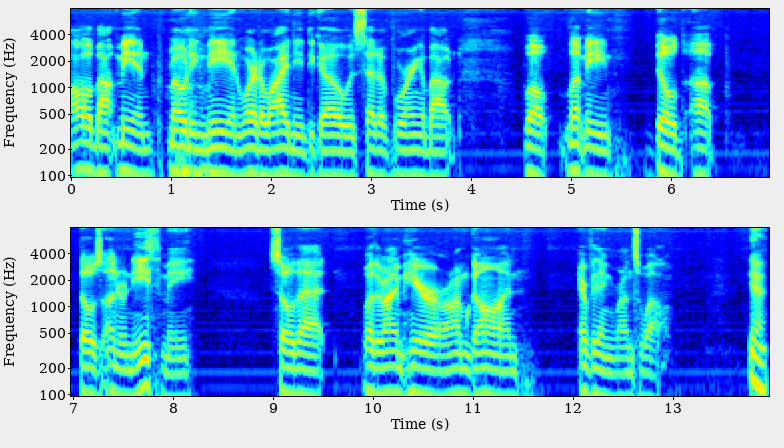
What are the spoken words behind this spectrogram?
all about me and promoting mm-hmm. me and where do I need to go instead of worrying about, well, let me build up those underneath me so that whether I'm here or I'm gone, everything runs well. Yeah,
